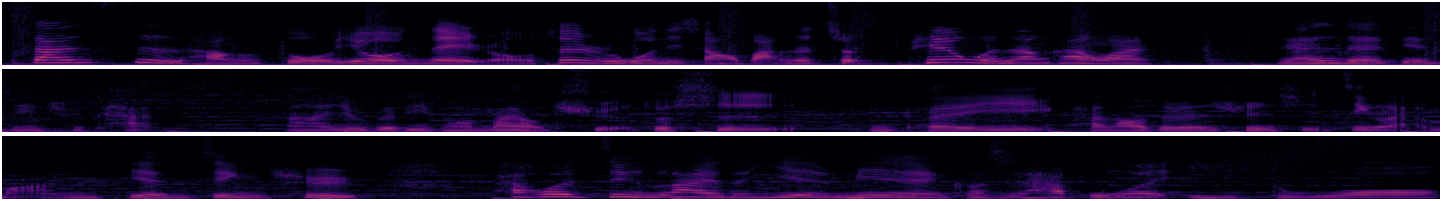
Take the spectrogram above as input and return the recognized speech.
三四行左右的内容。所以如果你想要把那整篇文章看完，你还是得点进去看。那有个地方蛮有趣的，就是你可以看到这边讯息进来嘛，你点进去，它会进来的页面，可是它不会已读哦。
